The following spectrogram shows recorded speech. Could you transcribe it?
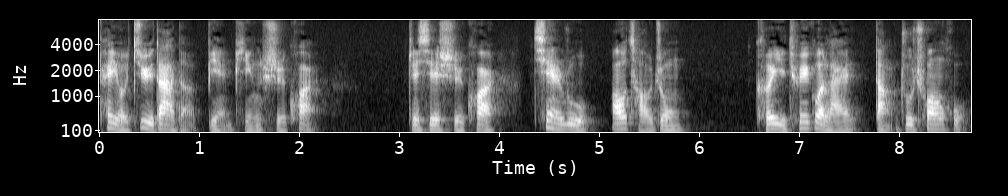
配有巨大的扁平石块，这些石块嵌入凹槽中，可以推过来挡住窗户。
